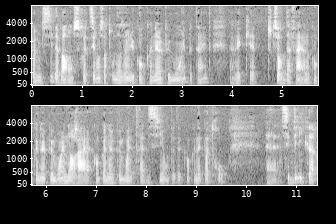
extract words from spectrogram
comme ici, d'abord, on se retire, on se retrouve dans un lieu qu'on connaît un peu moins, peut-être, avec euh, toutes sortes d'affaires qu'on connaît un peu moins, un horaire qu'on connaît un peu moins, de traditions, peut-être qu'on connaît pas trop. C'est délicat.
